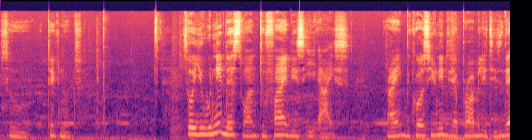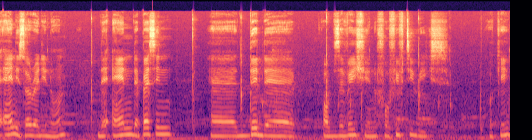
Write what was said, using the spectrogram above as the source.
So take note. So you will need this one to find these EIs right? Because you need the probabilities. The n is already known. The n the person uh, did the observation for 50 weeks. Okay?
